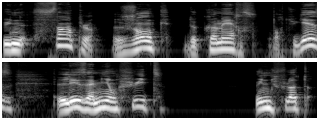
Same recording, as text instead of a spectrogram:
Une simple jonque de commerce portugaise les a mis en fuite une flotte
